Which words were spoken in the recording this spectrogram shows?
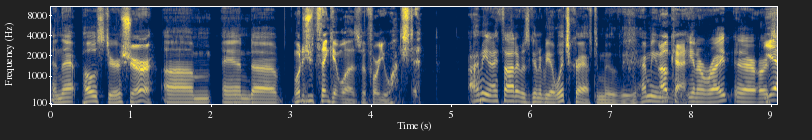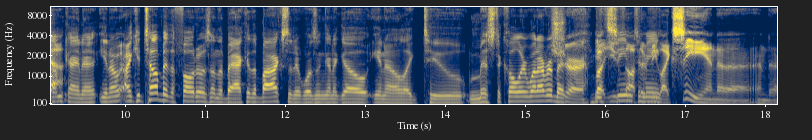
and that poster. Sure. Um, and uh, What did you think it was before you watched it? I mean, I thought it was going to be a witchcraft movie. I mean, Okay. you know, right? Uh, or Yeah. some kind of, you know, I could tell by the photos on the back of the box that it wasn't going to go, you know, like too mystical or whatever. But sure. it But you seemed thought to me be like sea and uh and uh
